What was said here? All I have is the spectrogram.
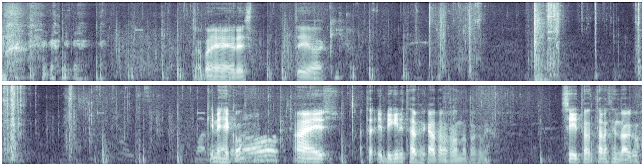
A poner este aquí. ¿Quién es Echo? Ah, eh, el bikini está FK toda la ronda, por lo que veo. Sí, está, está haciendo algo.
